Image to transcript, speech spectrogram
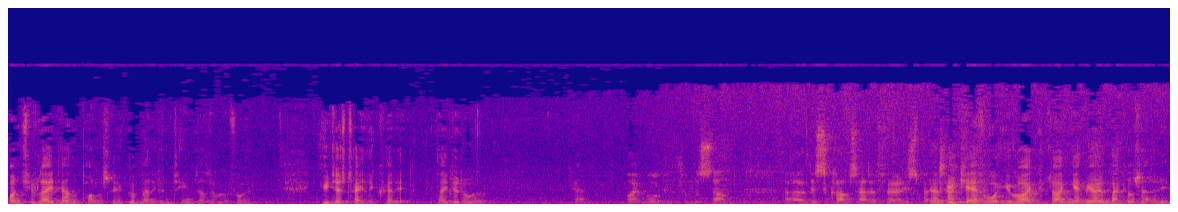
once you've laid down the policy, a good management team does the work for you. You just take the credit, they do the work. Ken, Mike Morgan from The Sun. Uh, this club's had a fairly spectacular... Now be careful what you write, because I can get my own back on Saturday.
